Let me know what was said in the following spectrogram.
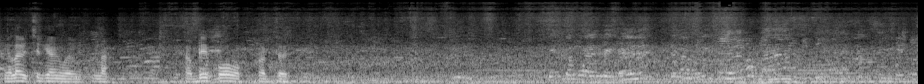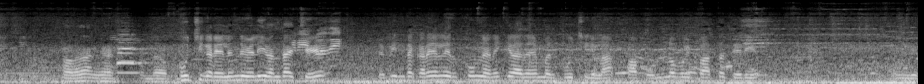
இதெல்லாம் வச்சுருக்காங்க பாருங்க ஃபுல்லாக அப்படியே போவோம் அடுத்து அவ்வளோதாங்க அந்த பூச்சி கடையிலேருந்து வெளியே வந்தாச்சு. மேபி இந்த கடையில் இருக்கும்னு நினைக்கிறேன் அதே மாதிரி பூச்சிகள்லாம். பார்ப்போம் உள்ளே போய் பார்த்தா தெரியும். இங்கே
